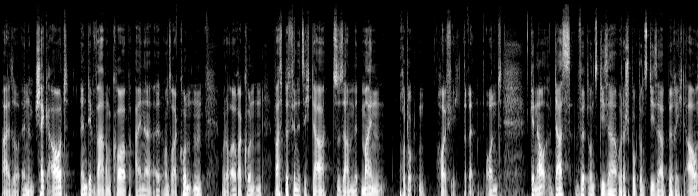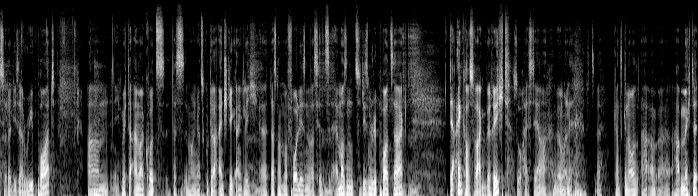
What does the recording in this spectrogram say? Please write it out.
Also in einem Checkout in dem Warenkorb einer äh, unserer Kunden oder eurer Kunden, was befindet sich da zusammen mit meinen Produkten häufig drin. Und genau das wird uns dieser oder spuckt uns dieser Bericht aus oder dieser Report. Ähm, ich möchte einmal kurz, das ist immer ein ganz guter Einstieg eigentlich, äh, das nochmal vorlesen, was jetzt Amazon zu diesem Report sagt. Der Einkaufswagenbericht, so heißt er, wenn man äh, ganz genau äh, haben möchte,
